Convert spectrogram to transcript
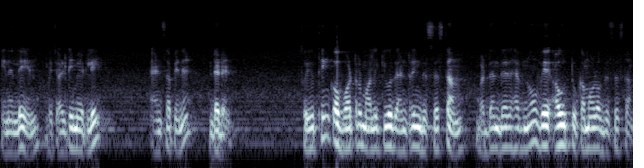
in a lane which ultimately ends up in a dead end. So, you think of water molecules entering the system, but then they have no way out to come out of the system.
